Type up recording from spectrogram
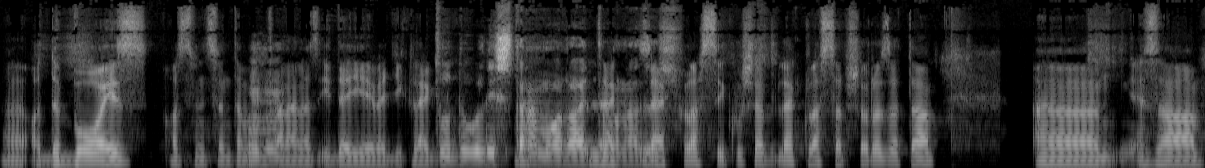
a The Boys, azt szerintem uh-huh. talán az idei év egyik leg... Tudó listámon rajta leg, van az legklasszikusabb, legklasszabb sorozata. Ez a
